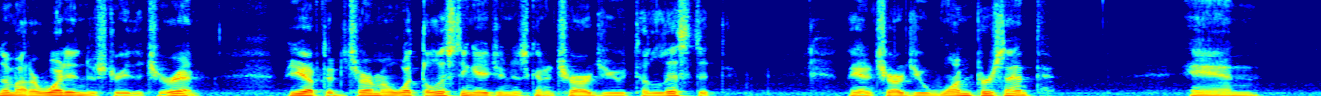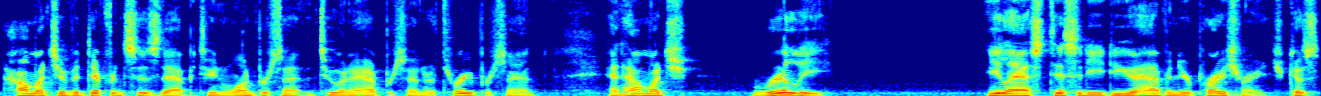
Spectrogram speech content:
no matter what industry that you're in. You have to determine what the listing agent is going to charge you to list it. They're going to charge you 1%. And how much of a difference is that between 1% and 2.5% or 3%? And how much really elasticity do you have in your price range? Because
